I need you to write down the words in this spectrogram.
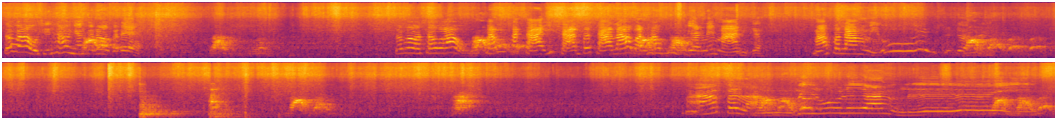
เจ้าเอาสิเท่ายังกระดอกกระแดกเจ้าเอาเจ้าเอาฟังภาษาอีสานภาษาลาวบ้านเฮาเรียงในหมานี่กะห มาฝรั่งนี่โอ้ยสุดยอดเลยมาฝรั่งไม่รู้เรื่องเลย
